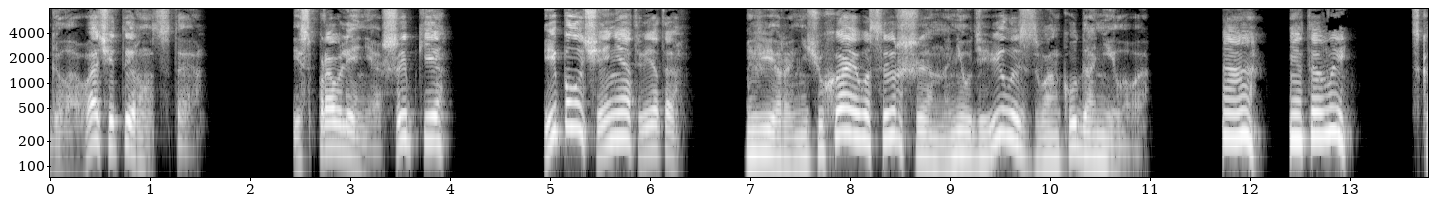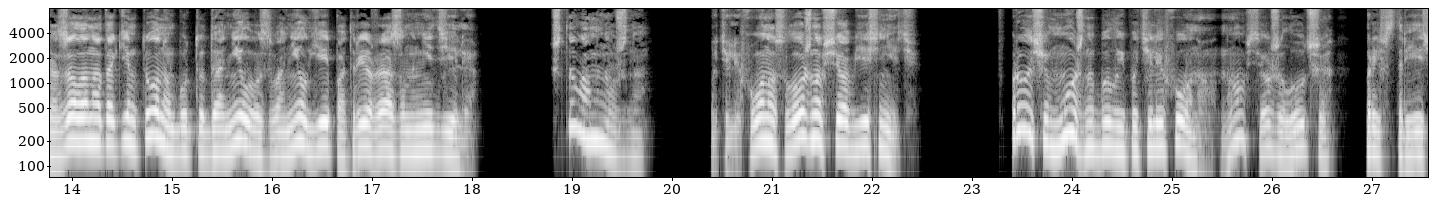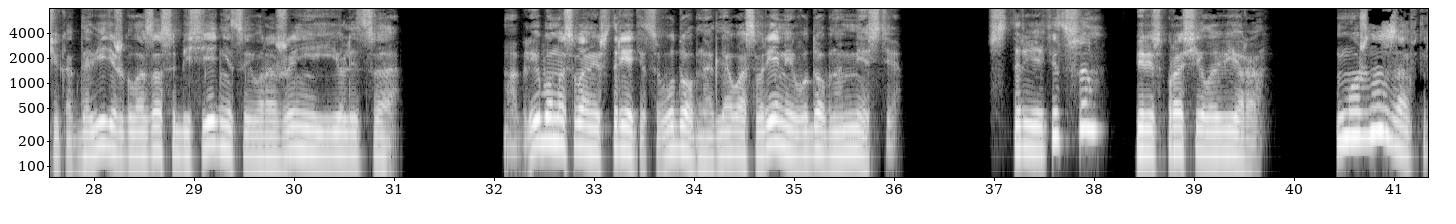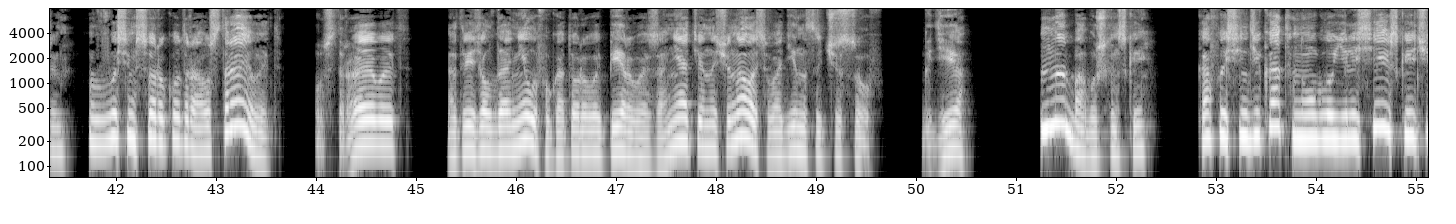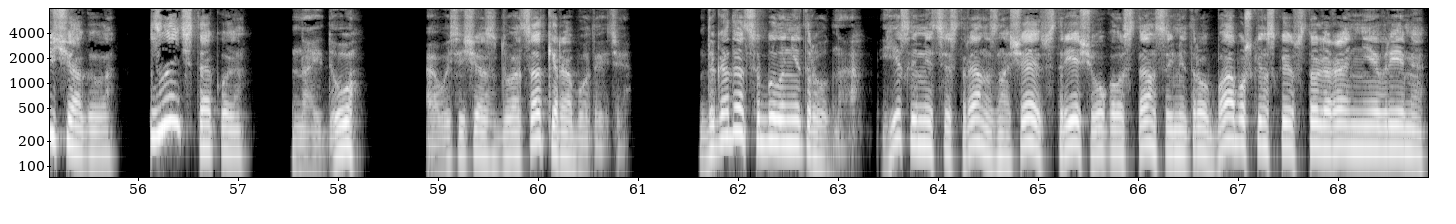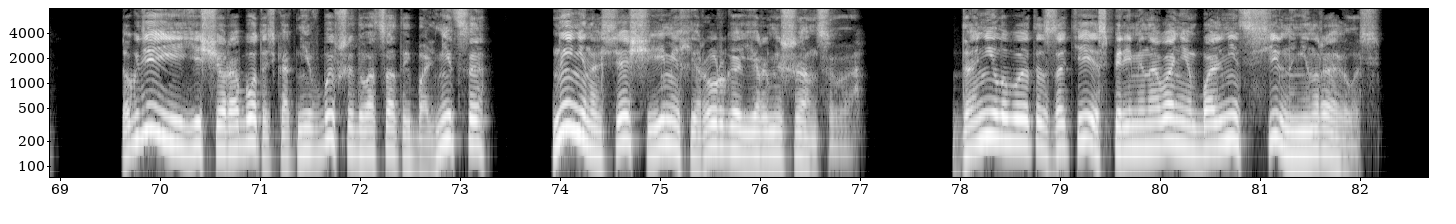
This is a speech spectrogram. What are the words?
Глава 14. Исправление ошибки и получение ответа. Вера Нечухаева совершенно не удивилась звонку Данилова. «А, это вы?» — сказала она таким тоном, будто Данилов звонил ей по три раза на неделе. «Что вам нужно?» По телефону сложно все объяснить. Впрочем, можно было и по телефону, но все же лучше при встрече, когда видишь глаза собеседницы и выражение ее лица. Могли бы мы с вами встретиться в удобное для вас время и в удобном месте? Встретиться? переспросила Вера. Можно завтра. В восемь сорок утра устраивает? Устраивает, ответил Данилов, у которого первое занятие начиналось в одиннадцать часов. Где? На Бабушкинской. Кафе «Синдикат» на углу Елисеевской и Чичагова. Знаете такое? Найду. А вы сейчас в двадцатке работаете? Догадаться было нетрудно. Если медсестра назначает встречу около станции метро Бабушкинская в столь раннее время, то где ей еще работать, как не в бывшей двадцатой больнице, ныне носящей имя хирурга Ерамишанцева? Данилову эта затея с переименованием больниц сильно не нравилась.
